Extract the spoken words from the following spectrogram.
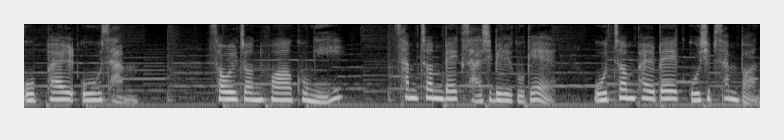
5853 서울전화 02 3141국에 5853번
